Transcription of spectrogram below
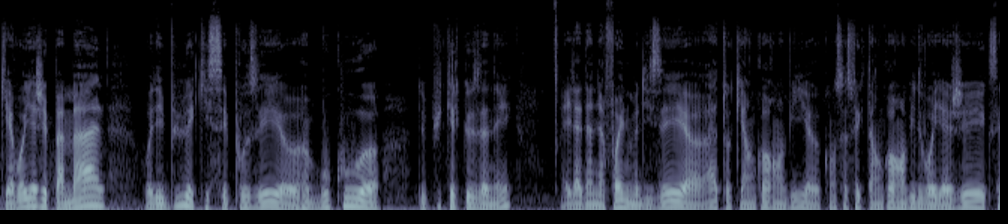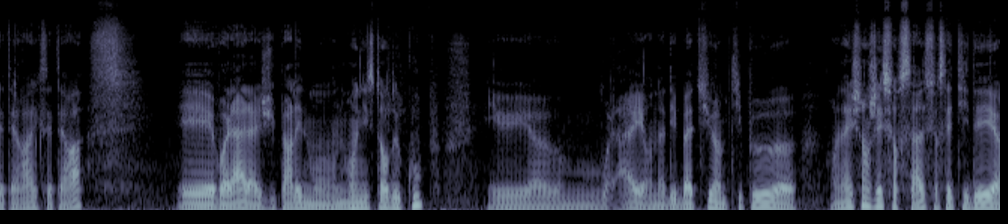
qui, a voyagé pas mal au début et qui s'est posé euh, beaucoup euh, depuis quelques années. Et la dernière fois, il me disait euh, Ah, toi qui as encore envie, comment ça se fait que tu as encore envie de voyager, etc. etc. Et voilà, là, je lui parlais de mon, mon histoire de coupe. Et voilà, et on a débattu un petit peu, on a échangé sur ça, sur cette idée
